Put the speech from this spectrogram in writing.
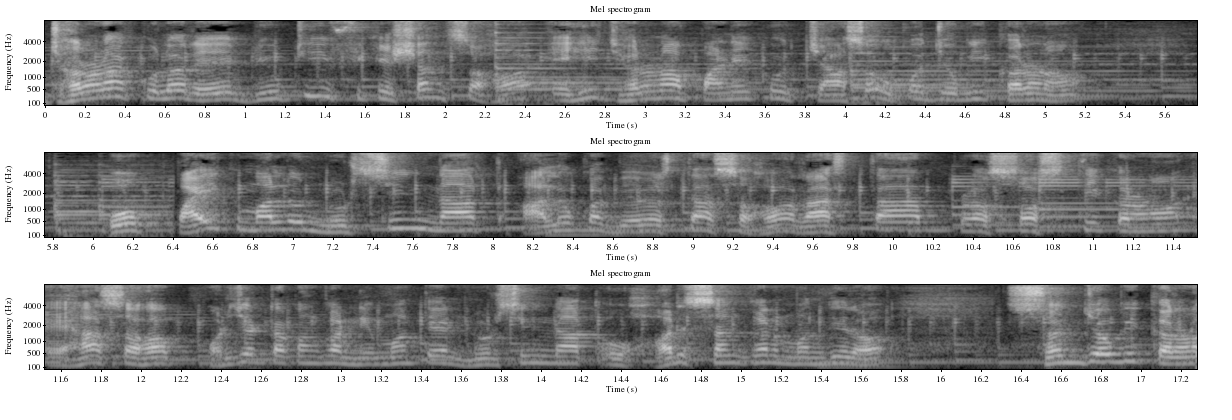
झरणा कूलर ब्यूटिफिकेसन सह झरणा पा को चाष उपयोगीकरण वो पाइक मालू ନୃସିଂହନାଥ ଆଲୋକ ବ୍ୟବସ୍ଥା ସହ ରାସ୍ତା ପ୍ରଶସ୍ତୀକରଣ ଏହା ସହ ପର୍ଯ୍ୟଟକଙ୍କ ନିମନ୍ତେ ନୃସିଂହନାଥ ଓ ହରିଶଙ୍କର ମନ୍ଦିର ସଂଯୋଗୀକରଣ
